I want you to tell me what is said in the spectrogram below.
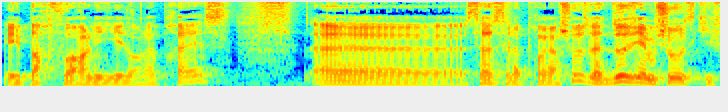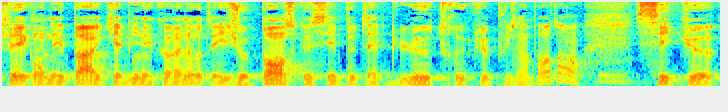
et parfois relayé dans la presse. Euh, ça, c'est la première chose. La deuxième chose qui fait qu'on n'est pas un cabinet comme un autre, et je pense que c'est peut-être le truc le plus important, mm. c'est que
